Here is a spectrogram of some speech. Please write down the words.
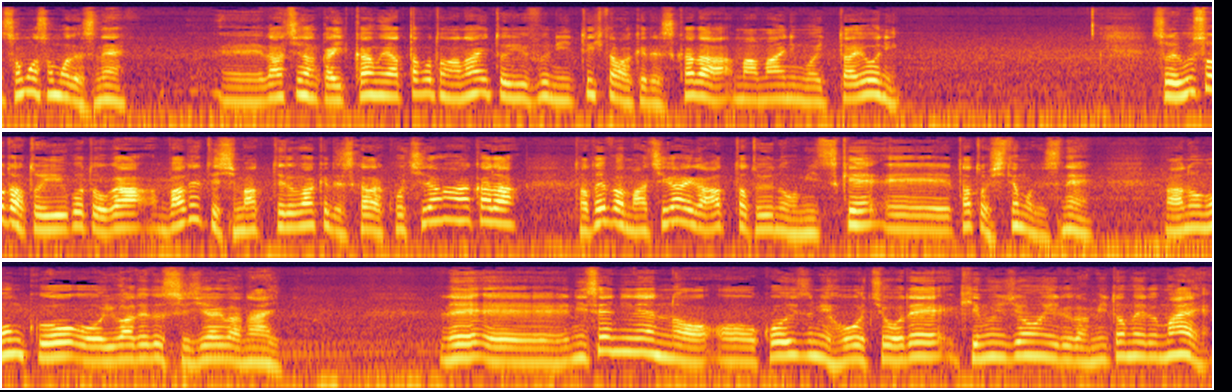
そもそもですね、えー、拉致なんか一回もやったことがないというふうに言ってきたわけですから、まあ、前にも言ったようにそれ嘘だということがばれてしまっているわけですからこちら側から例えば間違いがあったというのを見つけたとしてもですねあの文句を言われる筋合いはない。で、えー、2002年の小泉訪朝で金正日が認める前、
